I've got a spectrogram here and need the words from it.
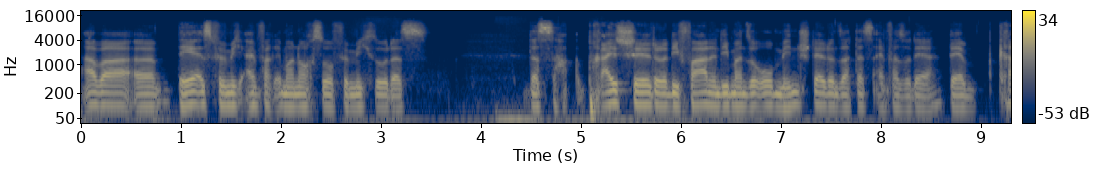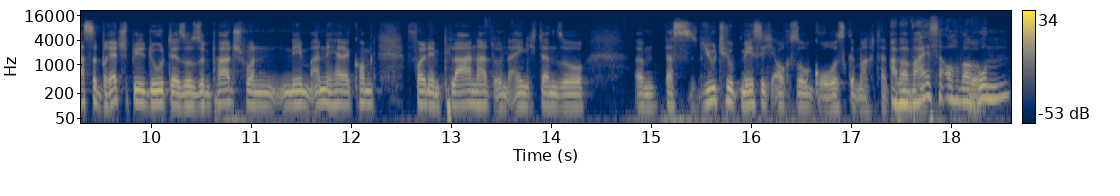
Aber äh, der ist für mich einfach immer noch so, für mich so das, das Preisschild oder die Fahne, die man so oben hinstellt und sagt, das ist einfach so der, der krasse Brettspiel-Dude, der so sympathisch von nebenan herkommt, voll den Plan hat und eigentlich dann so ähm, das YouTube-mäßig auch so groß gemacht hat. Aber weiß auch warum? So.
